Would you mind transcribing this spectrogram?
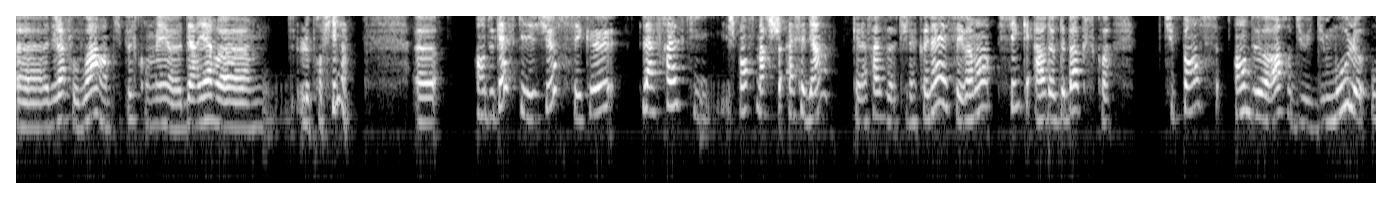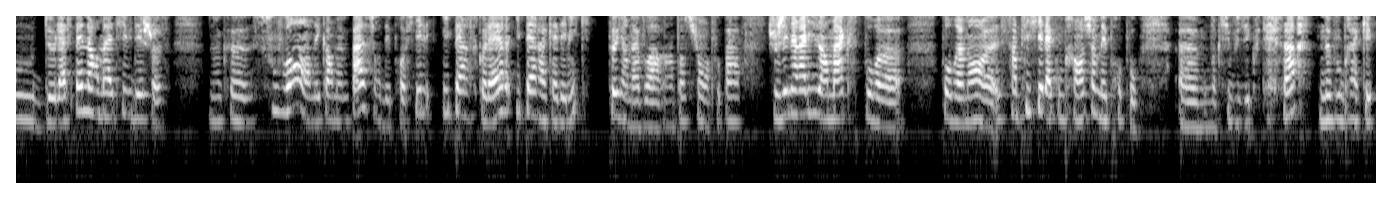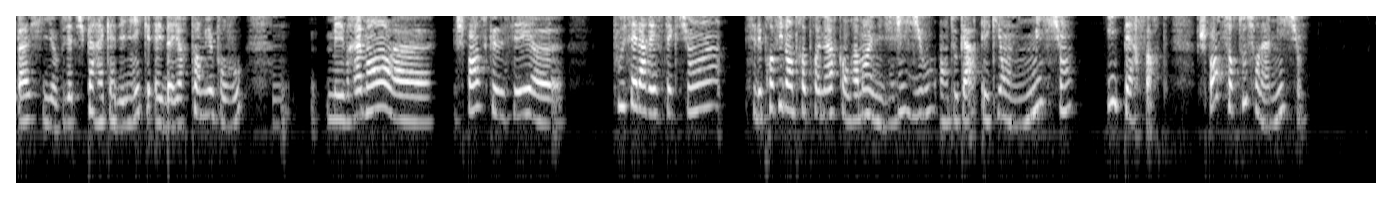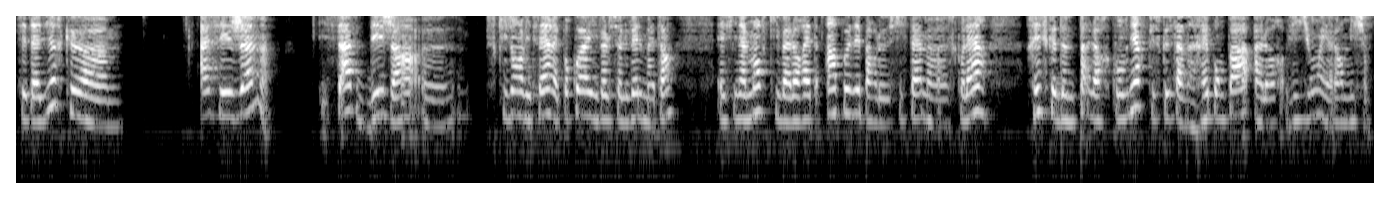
euh, déjà, faut voir un petit peu ce qu'on met derrière le profil. en tout cas, ce qui est sûr, c'est que la phrase qui, je pense, marche assez bien, que la phrase, tu la connais, c'est vraiment think out of the box, quoi. Tu penses en dehors du, du moule ou de l'aspect normatif des choses. Donc souvent, on n'est quand même pas sur des profils hyper scolaires, hyper académiques. Peut y en avoir. Hein. Attention, faut pas. Je généralise un max pour pour vraiment euh, simplifier la compréhension de mes propos. Euh, donc si vous écoutez ça, ne vous braquez pas si vous êtes super académique, et d'ailleurs tant mieux pour vous. Mais vraiment, euh, je pense que c'est pousser la réflexion. C'est des profils d'entrepreneurs qui ont vraiment une vision, en tout cas, et qui ont une mission hyper forte. Je pense surtout sur la mission. C'est-à-dire que assez jeunes, ils savent déjà ce qu'ils ont envie de faire et pourquoi ils veulent se lever le matin. Et finalement, ce qui va leur être imposé par le système euh, scolaire risque de ne pas leur convenir puisque ça ne répond pas à leur vision et à leur mission.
